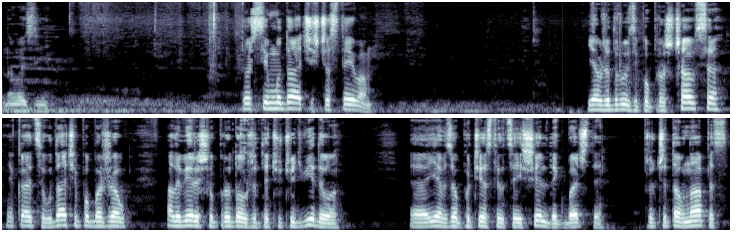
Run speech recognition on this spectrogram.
На вазі. Тож всім удачі, щасти вам. Я вже, друзі, попрощався, яка це удачі побажав, але вирішив продовжити чуть-чуть відео. Е, Я взяв почистив цей шильдик, бачите, прочитав напис,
